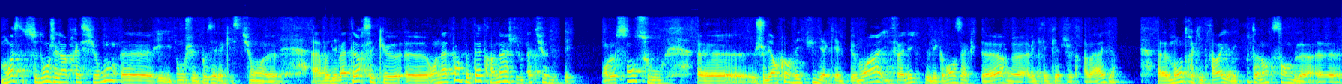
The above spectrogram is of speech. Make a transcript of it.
moi, ce dont j'ai l'impression, et donc je vais poser la question à vos débatteurs, c'est que on atteint peut-être un âge de maturité. Dans le sens où, je l'ai encore vécu il y a quelques mois, il fallait que les grands acteurs avec lesquels je travaille, euh, montre qu'il travaille avec tout un ensemble euh,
